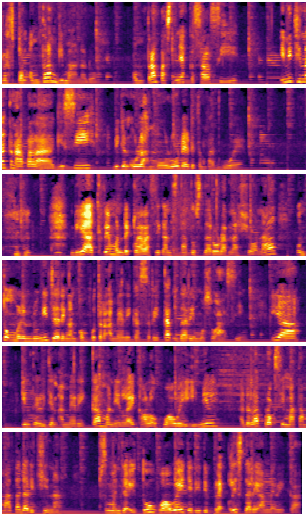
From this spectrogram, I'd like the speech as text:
Respon Om Trump gimana dong? Om Trump pastinya kesal sih. Ini Cina kenapa lagi sih bikin ulah mulu dari tempat gue? Dia akhirnya mendeklarasikan status darurat nasional untuk melindungi jaringan komputer Amerika Serikat dari musuh asing. Iya, intelijen Amerika menilai kalau Huawei ini adalah proksi mata-mata dari Cina. Semenjak itu Huawei jadi di blacklist dari Amerika.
